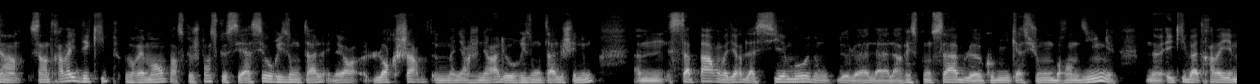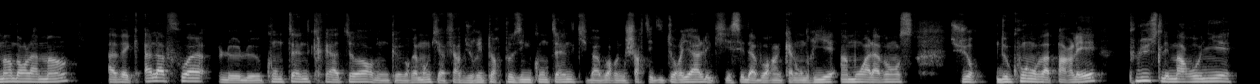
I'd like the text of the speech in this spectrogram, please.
un, travail d'équipe vraiment parce que je pense que c'est assez horizontal. Et d'ailleurs, l'org chart de manière générale est horizontal chez nous. Ça part, on va dire, de la CMO, donc de la, la responsable communication, branding, euh, et qui va travailler main dans la main avec à la fois le, content creator, donc euh, vraiment qui va faire du repurposing content, qui va avoir une charte éditoriale et qui essaie d'avoir un calendrier un mois à l'avance sur de quoi on va parler, plus les marronniers,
